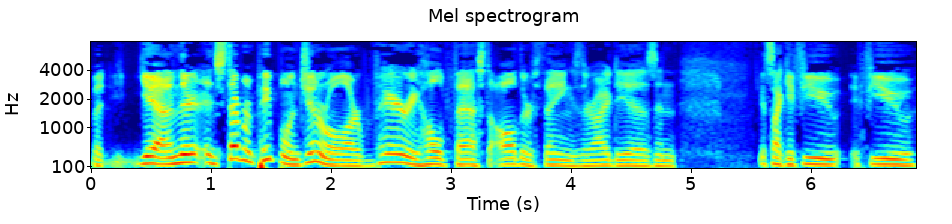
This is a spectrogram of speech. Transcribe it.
but yeah, and they're and stubborn people in general are very hold fast to all their things, their ideas, and it's like if you if you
